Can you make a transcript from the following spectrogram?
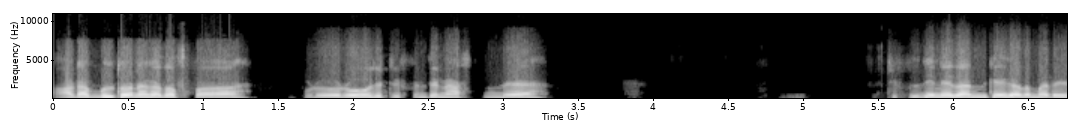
ఆ డబ్బులతోనే కదప్ప? ఇప్పుడు రోజు టిఫిన్ తినేస్తుంది. టిఫిన్ తినేది అందుకే కదా మరి.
